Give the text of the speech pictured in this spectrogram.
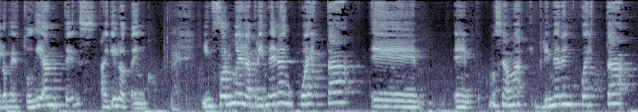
los estudiantes, aquí lo tengo. Informe de la primera encuesta eh, ¿cómo se llama? Primera encuesta,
